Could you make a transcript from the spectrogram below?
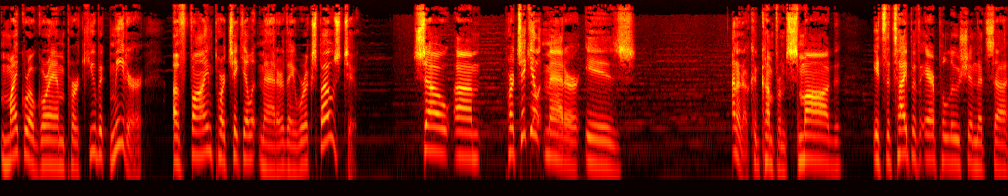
microgram per cubic meter of fine particulate matter they were exposed to. So, um, particulate matter is, I don't know, could come from smog. It's the type of air pollution that's uh,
